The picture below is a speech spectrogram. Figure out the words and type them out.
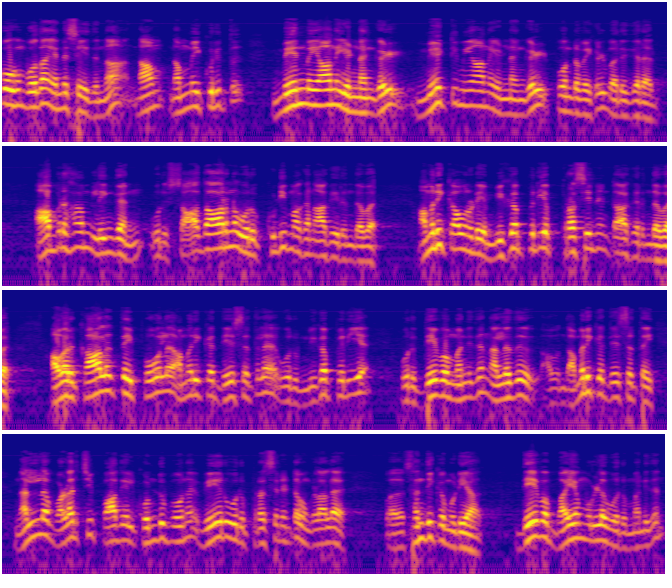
போகும்போது தான் என்ன செய்யுதுன்னா நாம் நம்மை குறித்து மேன்மையான எண்ணங்கள் மேட்டிமையான எண்ணங்கள் போன்றவைகள் வருகிறது. ஆப்ரஹாம் லிங்கன் ஒரு சாதாரண ஒரு குடிமகனாக இருந்தவர். அமெரிக்காவுடைய மிகப்பெரிய பிரசிடென்டாக இருந்தவர். அவர் காலத்தை போல அமெரிக்க தேசத்துல ஒரு மிகப்பெரிய ஒரு தேவ மனிதன் அல்லது அந்த அமெரிக்க தேசத்தை நல்ல வளர்ச்சி பாதையில் கொண்டு போன வேறு ஒரு பிரசிடென்ட்டை உங்களால சந்திக்க முடியாது. தேவ பயம் உள்ள ஒரு மனிதன்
